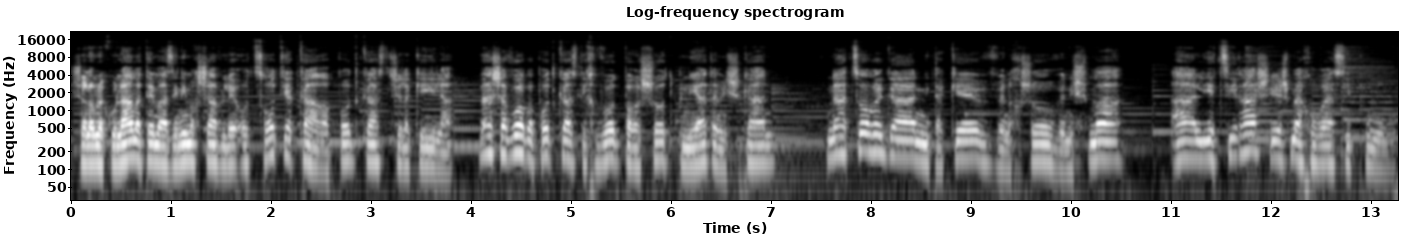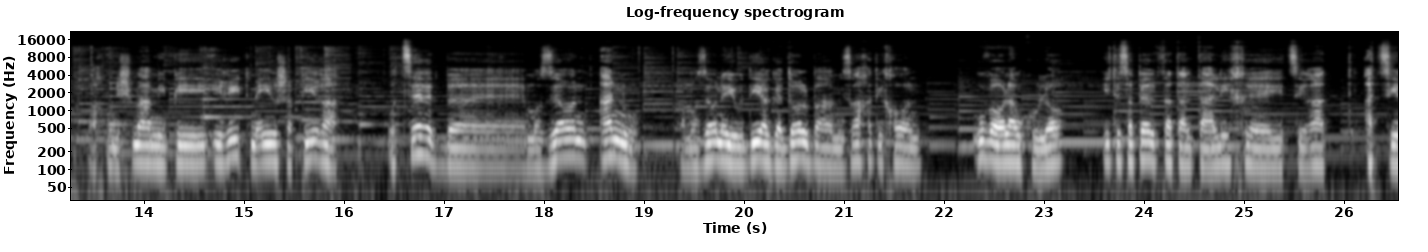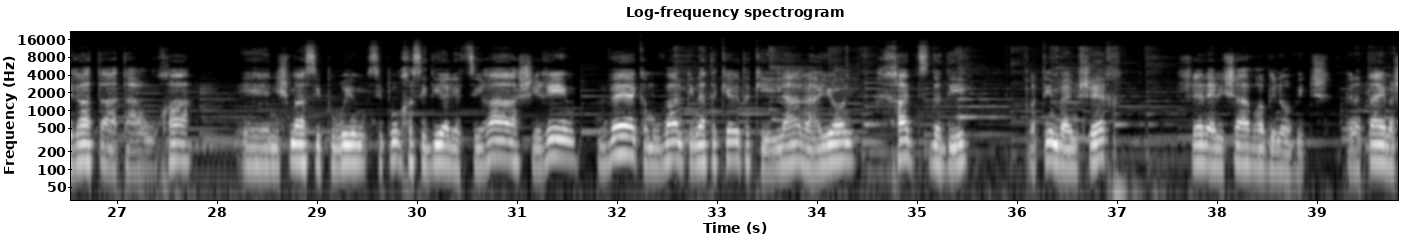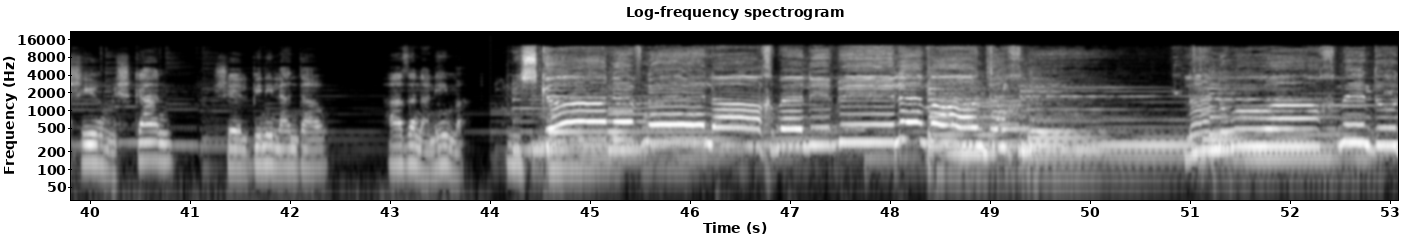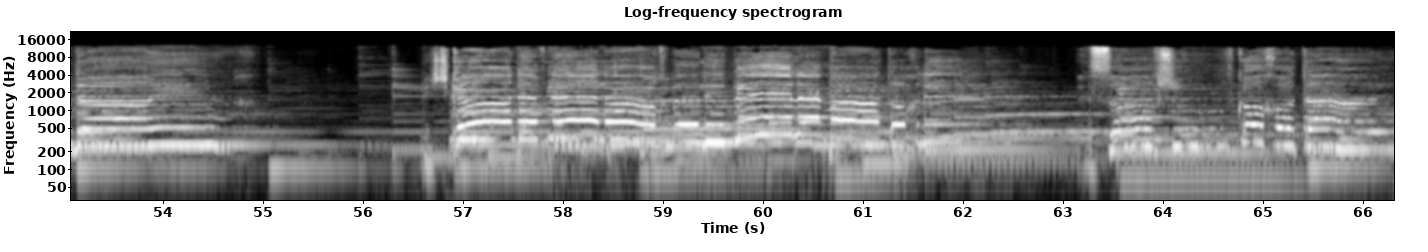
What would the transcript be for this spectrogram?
שלום לכולם, אתם מאזינים עכשיו לאוצרות יקר, הפודקאסט של הקהילה. והשבוע בפודקאסט לכבוד פרשות בניית המשכן, נעצור רגע, נתעכב ונחשוב ונשמע על יצירה שיש מאחורי הסיפור. אנחנו נשמע מפי עירית מאיר שפירא, עוצרת במוזיאון אנו, המוזיאון היהודי הגדול במזרח התיכון ובעולם כולו. היא תספר קצת על תהליך אה, יצירת, עצירת התערוכה, נשמע סיפורים, סיפור חסידי על יצירה, שירים, וכמובן פינת עקרת הקהילה, ראיון חד צדדי, פרטים בהמשך, של אלישע רבינוביץ'. בינתיים השיר משכן של ביני לנדאו, האזנה נעימה. משכן אבנה לך בליבי למען תוכלי לנוח מדודייך לאסוף שוב כוחותייך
